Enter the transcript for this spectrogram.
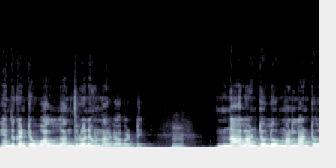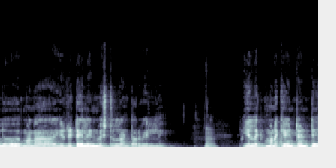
ఎందుకంటే వాళ్ళు అందులోనే ఉన్నారు కాబట్టి. నాలాంటి వాళ్ళు మనలాంటి వాళ్ళు మన రిటైల్ ఇన్వెస్టర్లు అంటారు వీళ్ళని. వీళ్ళకి మనకేంటంటే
